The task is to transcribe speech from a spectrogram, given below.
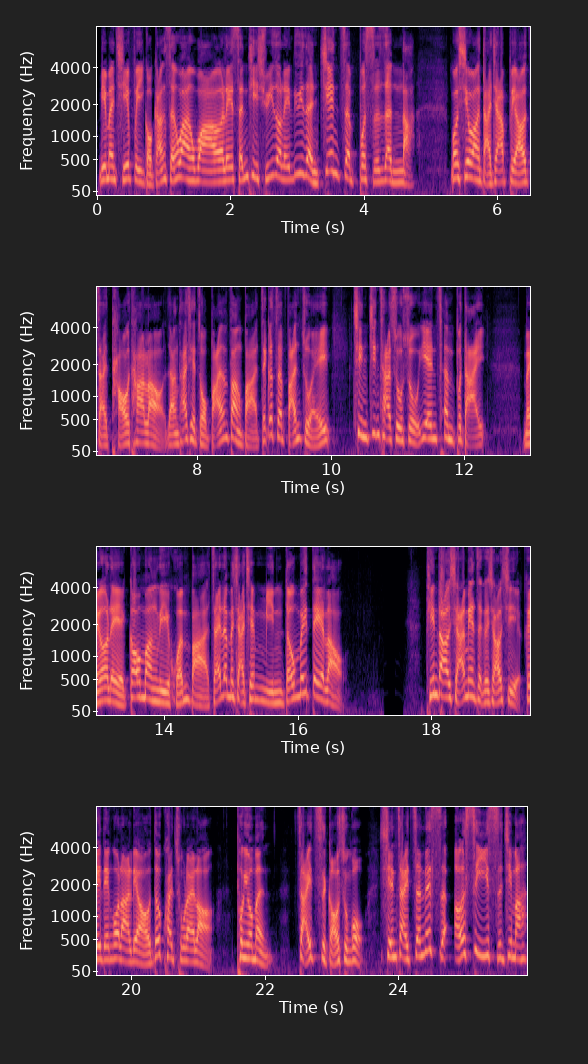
你们欺负一个刚生完娃儿的身体虚弱的女人，简直不是人呐！我希望大家不要再套他了，让他去做班房吧。这个是犯罪，请警察叔叔严惩不贷。没有嘞，搞忙离婚吧，再那么下去命都没得了。听到下面这个消息，黑得我那尿都快出来了。朋友们，再次告诉我。现在真的是二十一世纪吗？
